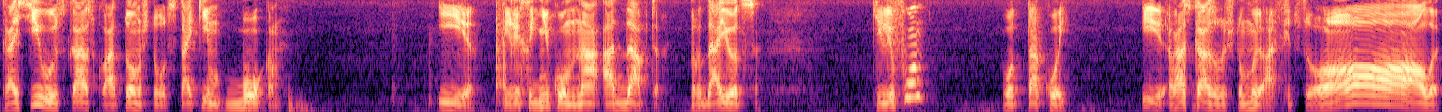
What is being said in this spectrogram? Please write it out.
красивую сказку о том, что вот с таким боком и переходником на адаптер продается телефон вот такой – и рассказывают, что мы официалы.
